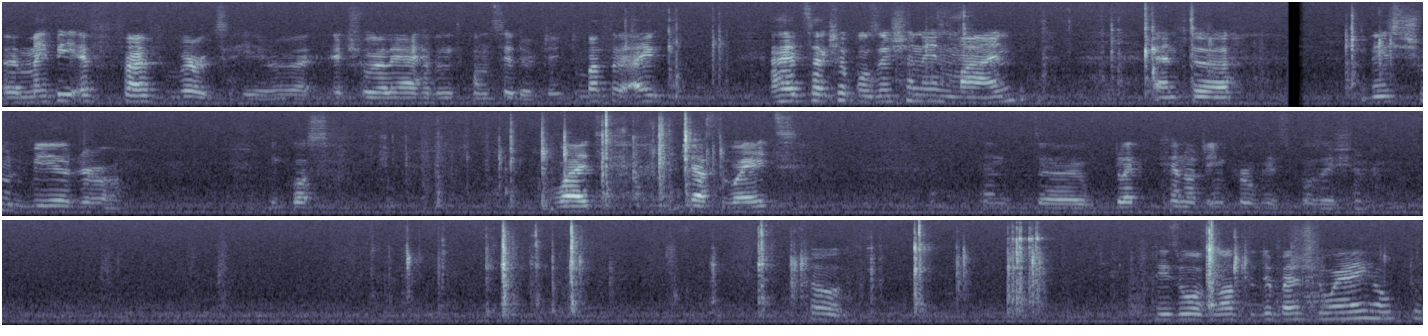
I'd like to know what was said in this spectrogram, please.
uh, maybe f5 works here. Uh, actually, I haven't considered it, but I I had such a position in mind, and uh, this should be a draw because white just waits, and uh, black cannot improve his position. So this was not the best way how to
